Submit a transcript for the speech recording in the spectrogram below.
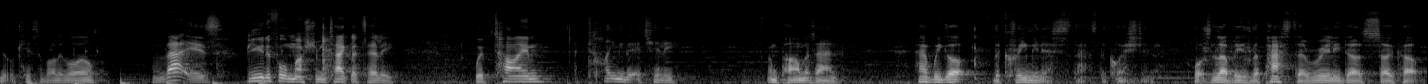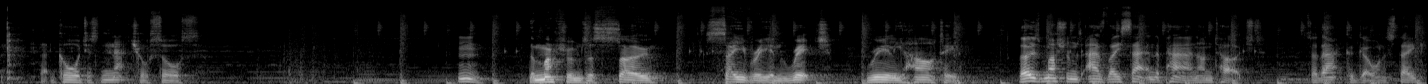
Little kiss of olive oil. And that is beautiful mushroom tagliatelle with thyme, a tiny bit of chili, and parmesan. Have we got the creaminess? That's the question. What's lovely is the pasta really does soak up that gorgeous natural sauce. Mmm. The mushrooms are so savory and rich, really hearty. Those mushrooms as they sat in the pan untouched. So that could go on a steak.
